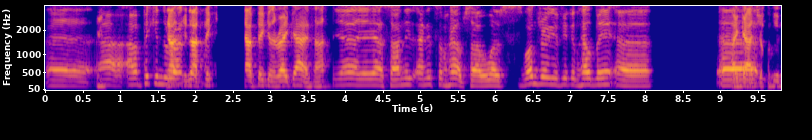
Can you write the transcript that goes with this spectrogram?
uh, I, am picking the. Not, you're not picking not picking the right guys, huh? Yeah, yeah, yeah. So I need I need some help. So I was wondering if you can help me. Uh, uh, I got you. I'll do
